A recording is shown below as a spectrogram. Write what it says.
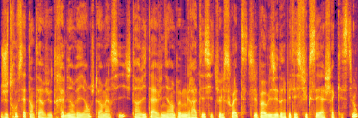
je trouve cette interview très bienveillante. Je te remercie. Je t'invite à venir un peu me gratter si tu le souhaites. Tu n'es pas obligé de répéter succès à chaque question.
